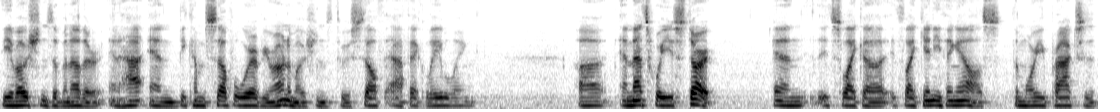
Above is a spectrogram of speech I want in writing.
the emotions of another, and how, and become self-aware of your own emotions through self-affect labeling. Uh, and that's where you start and it's like a, it's like anything else. The more you practice it,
